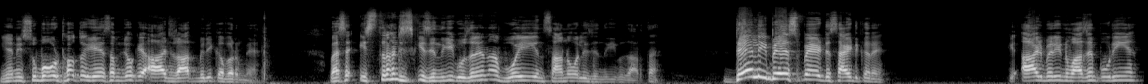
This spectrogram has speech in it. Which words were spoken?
यानी सुबह उठो तो ये समझो कि आज रात मेरी कबर में है। वैसे इस तरह जिसकी ज़िंदगी गुजरे ना, वही इंसानों वाली ज़िंदगी गुजारता है। डेली बेस पे डिसाइड करें कि आज मेरी नमाजें पूरी हैं,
